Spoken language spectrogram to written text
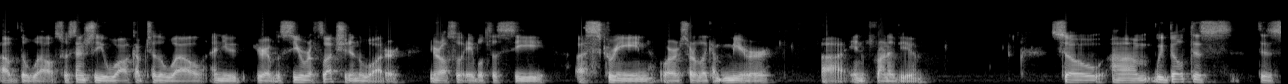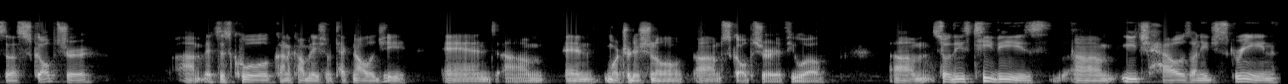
of the well. So essentially, you walk up to the well and you, you're able to see a reflection in the water. You're also able to see a screen or sort of like a mirror uh, in front of you. So um, we built this this uh, sculpture. Um, it's this cool kind of combination of technology and um, and more traditional um, sculpture, if you will. Um, so these TVs um, each house on each screen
